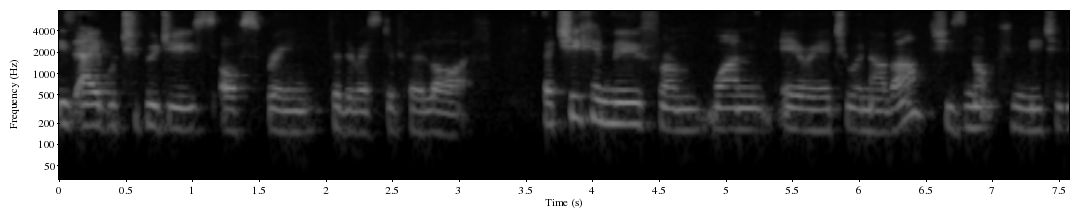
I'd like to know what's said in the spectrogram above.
is able to produce offspring for the rest of her life. But she can move from one area to another. She's not committed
